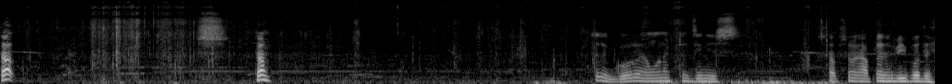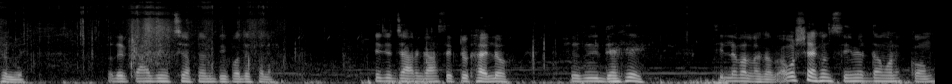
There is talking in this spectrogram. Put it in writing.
চল চল গরু এমন একটা জিনিস সবসময় আপনাদের বিপদে ফেলবে। ওদের কাজই হচ্ছে আপনার বিপদে ফেলা। এই যে যার গাছ একটু খাইলো, সে যদি দেখে, চিল্লাপাল্লা করবে। অবশ্যই এখন সিমের দাম অনেক কম।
